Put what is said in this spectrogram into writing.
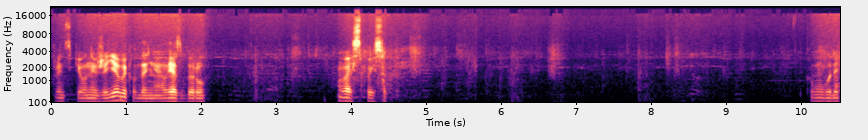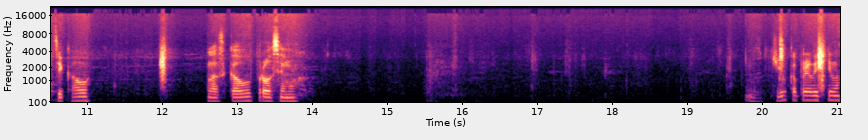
В принципі, вони вже є викладені, але я зберу весь список. Кому буде цікаво. Ласкаво просимо. Бджілка прилетіла.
